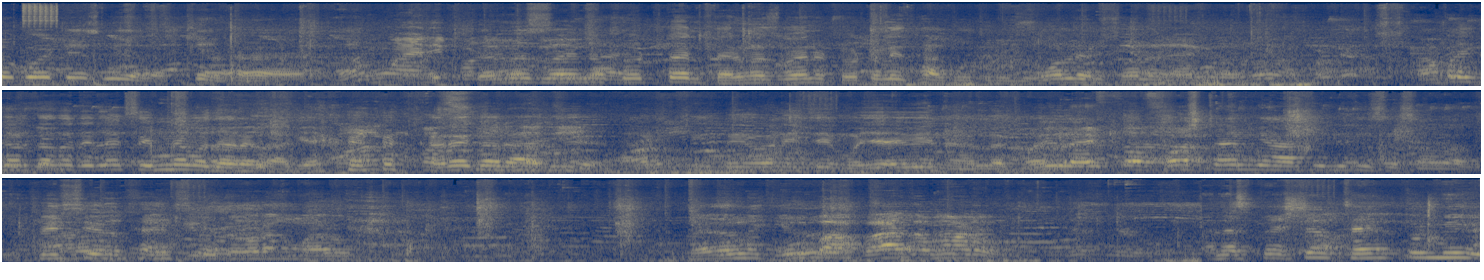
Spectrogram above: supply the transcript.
ટેસ્ટનો કોઈ ટેસ્ટ નહીં હતા હું. અહીંથી પડેલો ધર્મેશભાઈનો ટોટલ ટોટલી થાક ઉતરી ગયો. સોલેડ સોલેડ આપણે કરતા તો રિલેક્સ એમને વધારે લાગે. ખરેખર આજે આરતી દેવાની જે મજા આવી ને અલગ. મારી લાઈફમાં ફર્સ્ટ ટાઈમ મેં આરતી લીધી છે સવારે. સ્પેશિયલ થેન્ક યુ ગૌરંગ મારું. મેં તમને કીધું આભાર તમારો. અને સ્પેશિયલ થેન્ક ટુ મી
